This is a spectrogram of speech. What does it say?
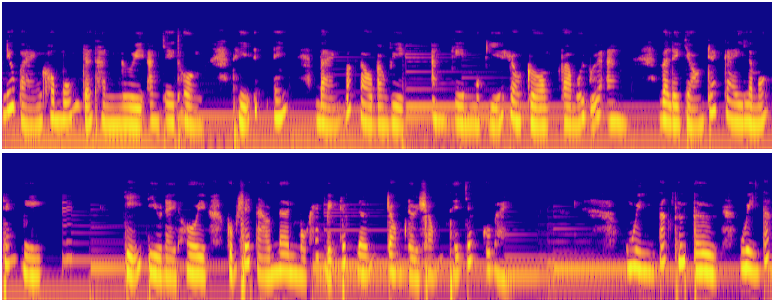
nếu bạn không muốn trở thành người ăn chay thuần, thì ít ấy bạn bắt đầu bằng việc ăn kèm một dĩa rau trộn vào mỗi bữa ăn và lựa chọn trái cây là món tráng miệng. Chỉ điều này thôi cũng sẽ tạo nên một khác biệt rất lớn trong đời sống thể chất của bạn. Nguyên tắc thứ tư, nguyên tắc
